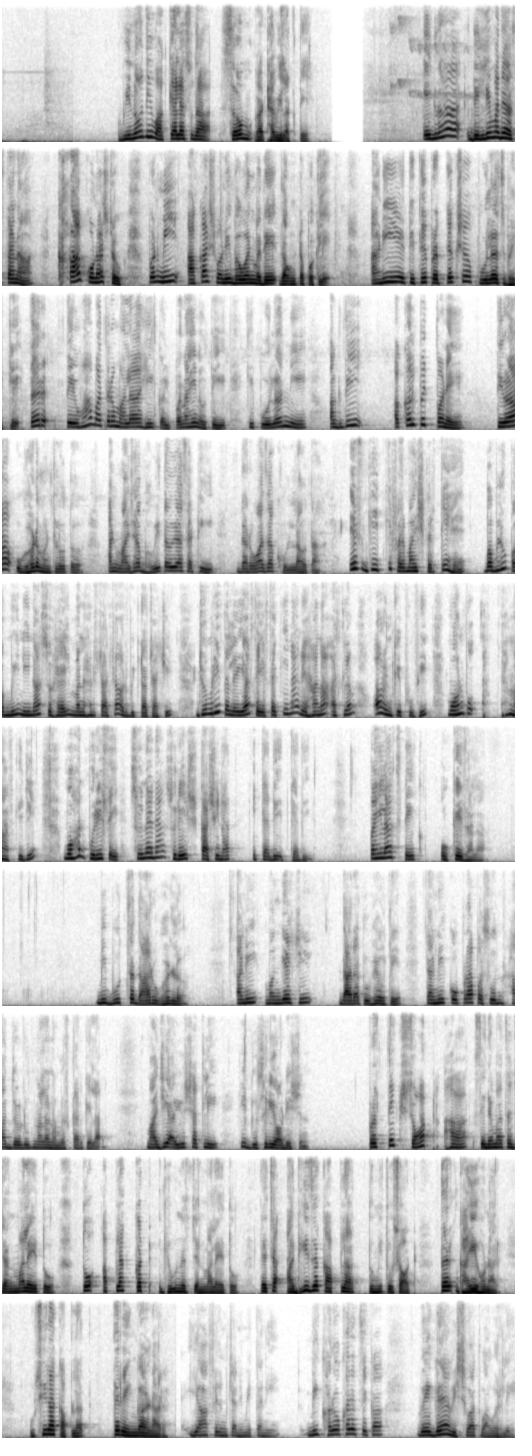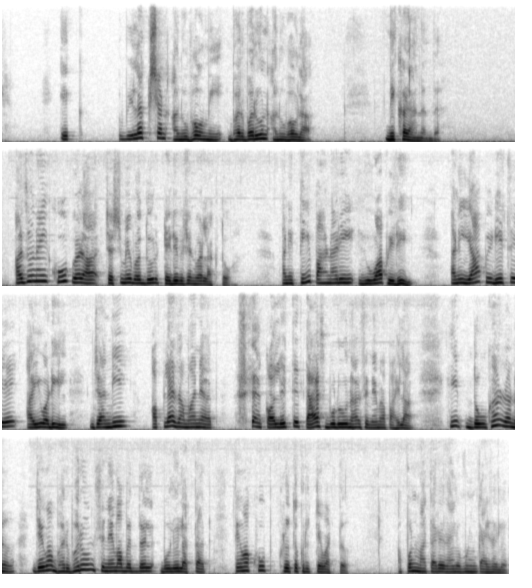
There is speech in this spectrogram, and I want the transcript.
विनोदी वाक्याला सुद्धा सम गाठावी लागते. एकदा दिल्लीमध्ये असताना का कोणास ठाऊक पण मी आकाशवाणी भवनमध्ये जाऊन टपकले. आणि तिथे प्रत्यक्ष पुलंच भेटले. तर तेव्हा मात्र मला ही कल्पनाही नव्हती की पुलंनी अगदी अकल्पितपणे तिळा उघड म्हटलं होतं आणि माझ्या भवितव्यासाठी दरवाजा खोलला होता. इस गीत की फरमाइश करते हैं बबलू पम्मी नीना सुहेल मनहर चाचा और बिट्टा चाची झुमरी तलैया से सकीना रेहाना असलम और उनकी फूफी मोहनपुर माफ़ कीजिए मोहनपुरी से सुनैना सुरेश काशीनाथ इत्यादी इत्यादी. पहिलाच टेक ओके झाला. मी बूथचं दार उघडलं आणि मंगेशजी दारात उभे होते. त्यांनी कोपरापासून हात जोडून मला नमस्कार केला. माझी आयुष्यातली ही दुसरी ऑडिशन प्रत्येक शॉट हा सिनेमाचा जन्माला येतो. तो आपला कट घेऊनच जन्माला येतो. त्याच्या आधी जर कापलात तुम्ही तो शॉट तर घाई होणार. उशिरा कापलात तर रेंगाळणार. या फिल्मच्या निमित्ताने मी खरोखरच एका वेगळ्या विश्वात वावरले. एक विलक्षण अनुभव मी भरभरून अनुभवला. निखळ आनंद. अजूनही खूप वेळा चष्मेबद्दूर टेलिव्हिजनवर लागतो आणि ती पाहणारी युवा पिढी आणि या पिढीचे आईवडील ज्यांनी आपल्या जमान्यात कॉलेजचे तास बुडवून हा सिनेमा पाहिला ही दोघं जणं जेव्हा भरभरून सिनेमाबद्दल बोलू लागतात तेव्हा खूप कृतकृत्य वाटतं. आपण म्हातारं झालो म्हणून काय झालं?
